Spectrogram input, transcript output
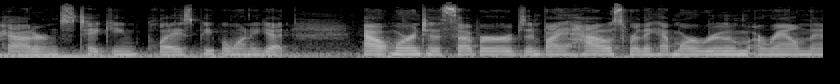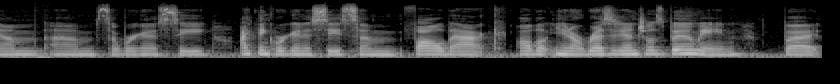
patterns taking place. People want to get out more into the suburbs and buy a house where they have more room around them. Um, so we're going to see. I think we're going to see some fallback. Although you know residential is booming, but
